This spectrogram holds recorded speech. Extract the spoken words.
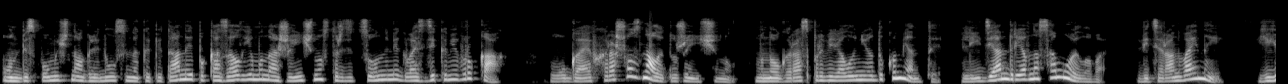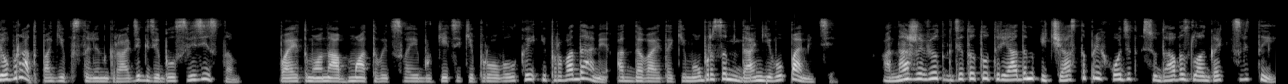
Он беспомощно оглянулся на капитана и показал ему на женщину с традиционными гвоздиками в руках. Лугаев хорошо знал эту женщину, много раз проверял у нее документы. Лидия Андреевна Самойлова, ветеран войны. Ее брат погиб в Сталинграде, где был связистом. Поэтому она обматывает свои букетики проволокой и проводами, отдавая таким образом дань его памяти. Она живет где-то тут рядом и часто приходит сюда возлагать цветы.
